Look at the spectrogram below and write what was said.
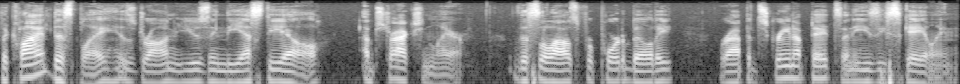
The client display is drawn using the SDL abstraction layer. This allows for portability, rapid screen updates, and easy scaling.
